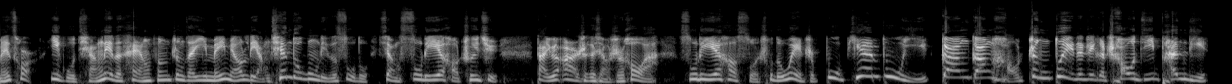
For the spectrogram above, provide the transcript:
没错，一股强烈的太阳风正在以每秒两千多公里的速度向苏利耶号吹去。大约二十个小时后啊，苏利耶号所处的位置不偏不倚，刚刚好正对着这个超级喷嚏。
